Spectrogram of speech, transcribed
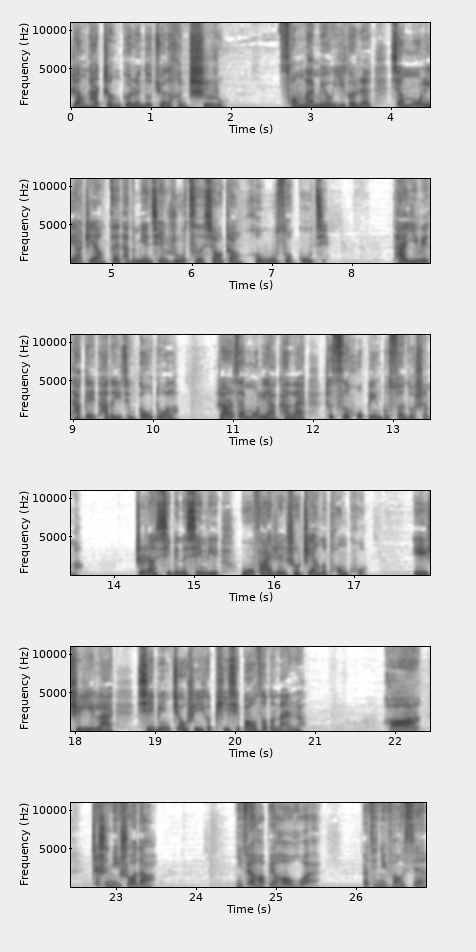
让他整个人都觉得很耻辱。从来没有一个人像穆丽亚这样，在他的面前如此的嚣张和无所顾忌。他以为他给他的已经够多了，然而在穆丽亚看来，这似乎并不算作什么。这让席斌的心里无法忍受这样的痛苦。一直以来，席斌就是一个脾气暴躁的男人。好啊，这是你说的，你最好别后悔。而且你放心，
